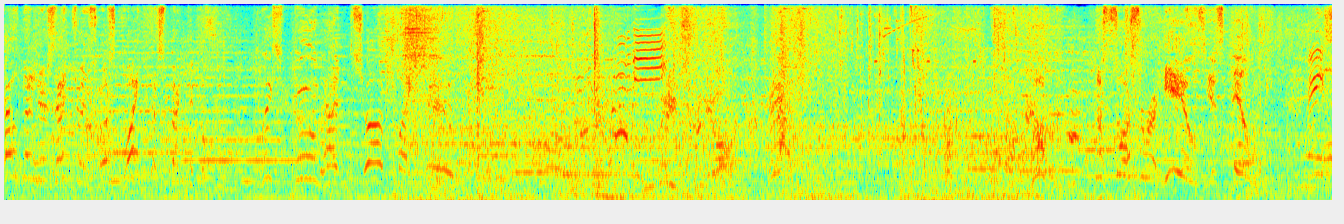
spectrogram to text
Hellbender's entrance was quite the spectacle! Wish Boom hadn't chopped my tube! Look! The sorcerer heals his ilk! These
